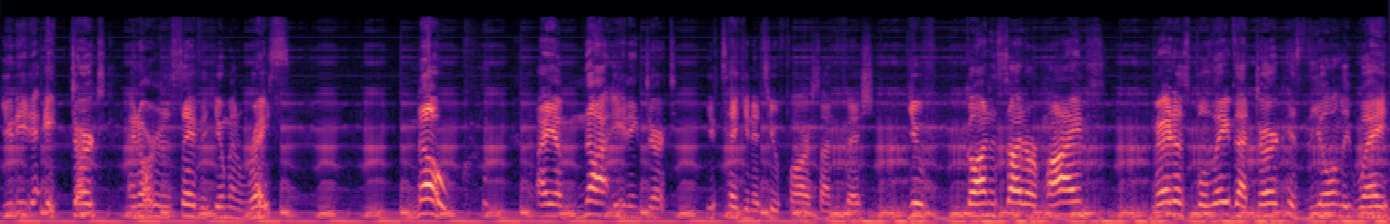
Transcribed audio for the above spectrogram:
You need to eat dirt in order to save the human race. No! I am not eating dirt. You've taken it too far, Sunfish. You've gone inside our minds, made us believe that dirt is the only way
